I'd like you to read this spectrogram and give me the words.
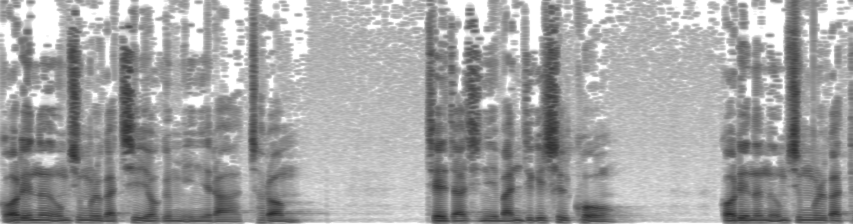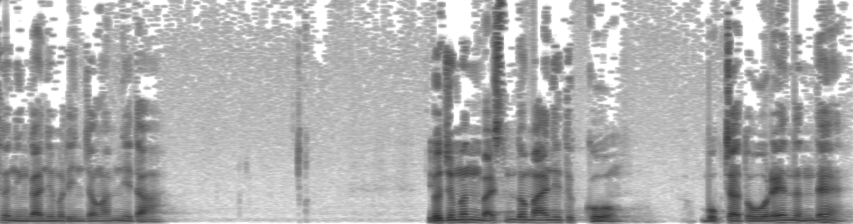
꺼리는 음식물 같이 여금이니라처럼 제 자신이 만지기 싫고 꺼리는 음식물 같은 인간임을 인정합니다. 요즘은 말씀도 많이 듣고 목자도 오래 했는데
